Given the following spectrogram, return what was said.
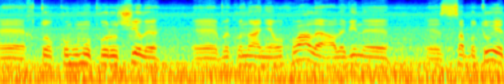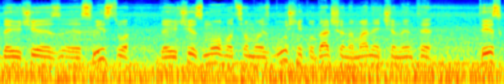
е, хто кому поручили е, виконання ухвали, але він е, е, саботує, даючи е, слідство, даючи змогу цьому СБУшнику далі на мене чинити тиск,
